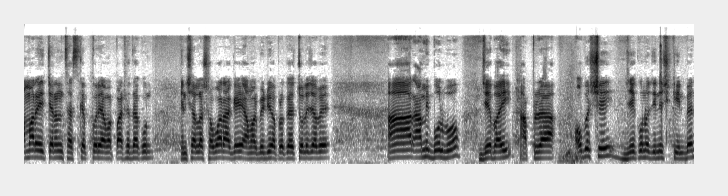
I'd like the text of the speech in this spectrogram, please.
আমার এই চ্যানেল সাবস্ক্রাইব করে আমার পাশে থাকুন। ইনশাল্লাহ সবার আগে আমার ভিডিও আপনার কাছে চলে যাবে। আর আমি বলব যে ভাই, আপনারা অবশ্যই যে কোনো জিনিস কিনবেন,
